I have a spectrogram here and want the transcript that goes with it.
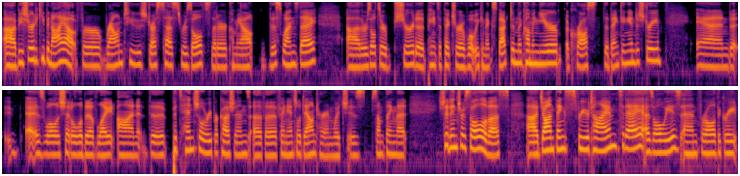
uh, be sure to keep an eye out for round two stress test results that are coming out this Wednesday. Uh, the results are sure to paint a picture of what we can expect in the coming year across the banking industry, and as well as shed a little bit of light on the potential repercussions of a financial downturn, which is something that should interest all of us. Uh, John, thanks for your time today, as always, and for all the great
